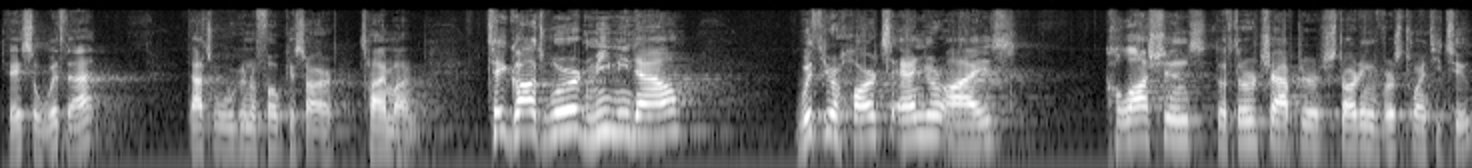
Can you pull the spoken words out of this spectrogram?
Okay, so with that, that's what we're going to focus our time on. Take God's word, meet me now with your hearts and your eyes. Colossians, the third chapter, starting in verse 22.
